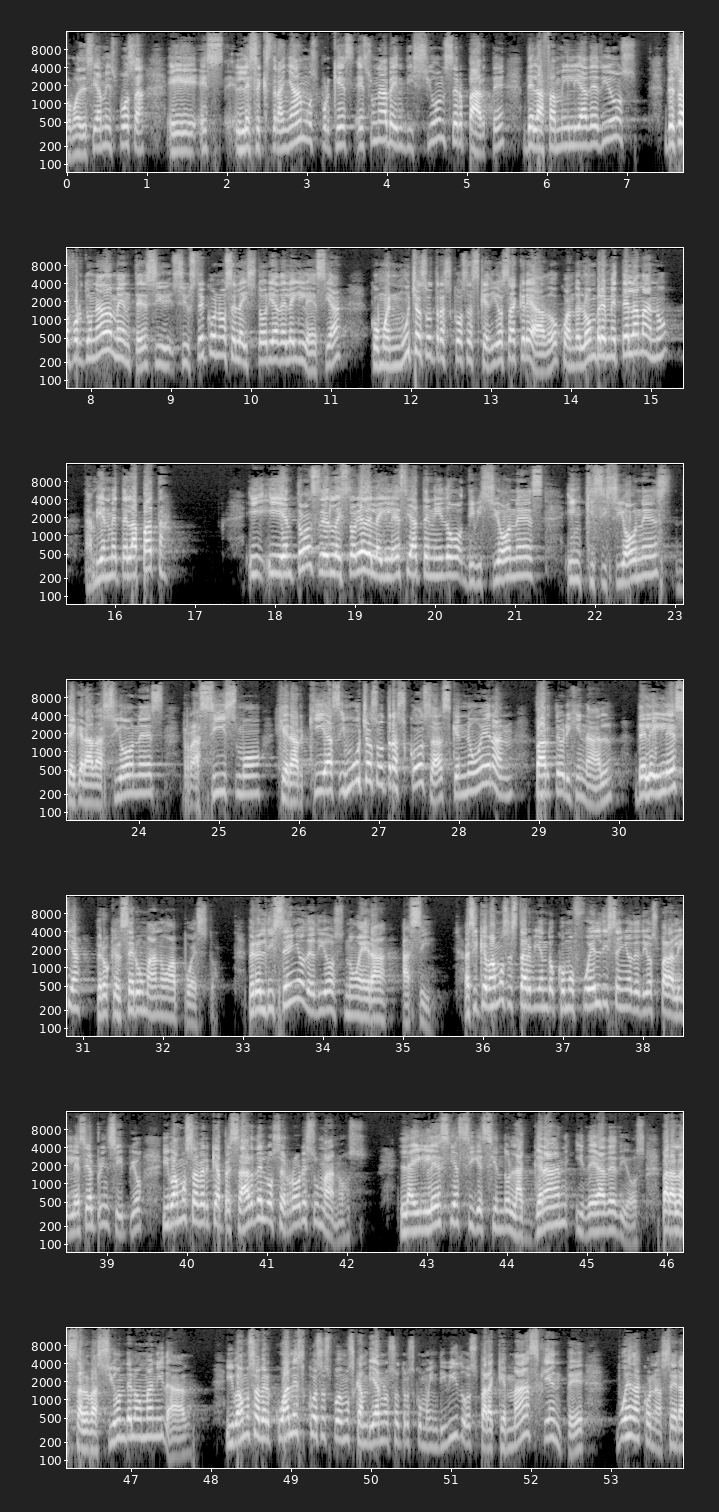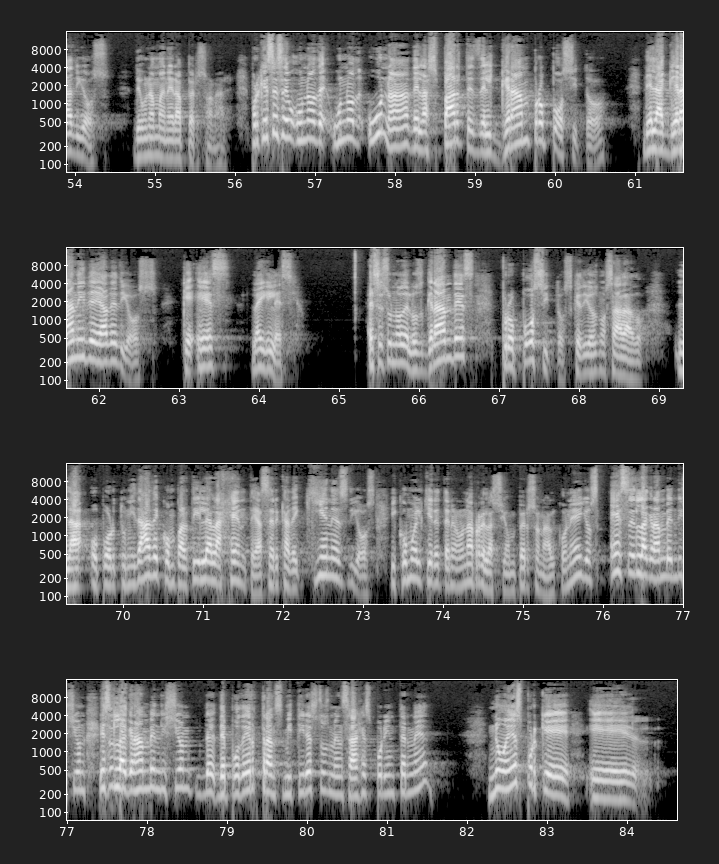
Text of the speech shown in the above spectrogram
Como decía mi esposa, eh, es, les extrañamos porque es, es una bendición ser parte de la familia de Dios. Desafortunadamente, si, si, usted conoce la historia de la iglesia, como en muchas otras cosas que Dios ha creado, cuando el hombre mete la mano, también mete la pata. Y, y, entonces la historia de la iglesia ha tenido divisiones, inquisiciones, degradaciones, racismo, jerarquías y muchas otras cosas que no eran parte original de la iglesia, pero que el ser humano ha puesto. Pero el diseño de Dios no era así. Así que vamos a estar viendo cómo fue el diseño de Dios para la iglesia al principio y vamos a ver que a pesar de los errores humanos, la iglesia sigue siendo la gran idea de Dios para la salvación de la humanidad y vamos a ver cuáles cosas podemos cambiar nosotros como individuos para que más gente pueda conocer a Dios de una manera personal. Porque esa es uno de, uno, una de las partes del gran propósito, de la gran idea de Dios, que es la iglesia. Ese es uno de los grandes propósitos que Dios nos ha dado la oportunidad de compartirle a la gente acerca de quién es Dios y cómo Él quiere tener una relación personal con ellos. Esa es la gran bendición. Esa es la gran bendición de, poder transmitir estos mensajes por Internet. No es porque eh,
